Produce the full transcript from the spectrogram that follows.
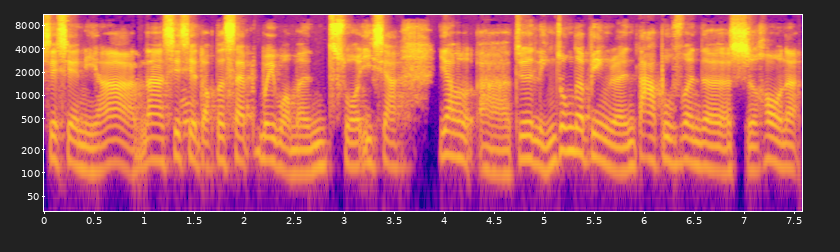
谢谢你啊。那谢谢 Doctor Sep 为我们说一下，要啊，就是临终的病人，大部分的时候呢，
